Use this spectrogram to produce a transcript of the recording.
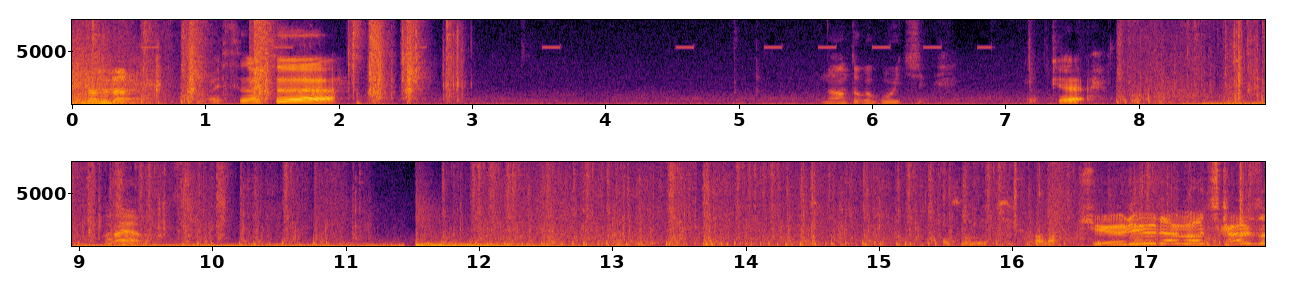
滅させたナイスナイス。なんとか51オッケー。こからよ。細道かな。手榴弾を使うぞ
